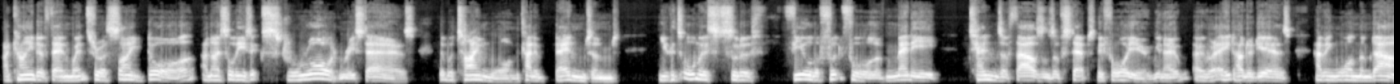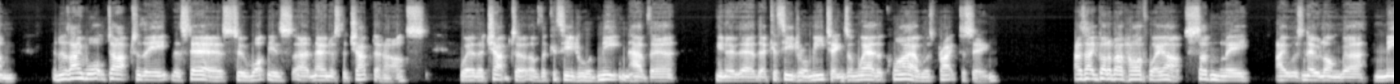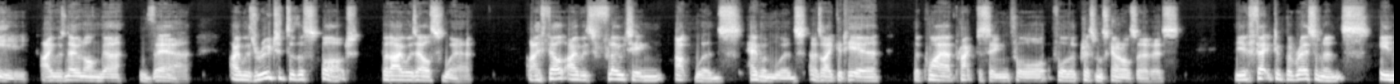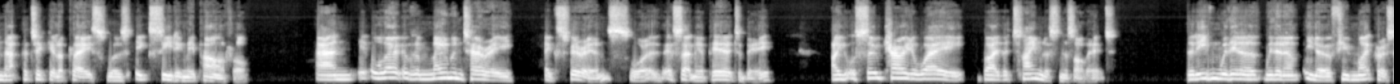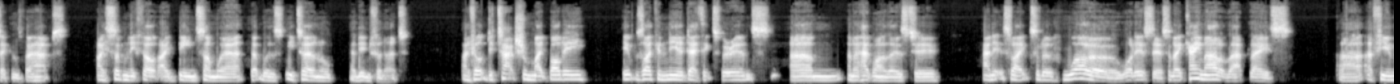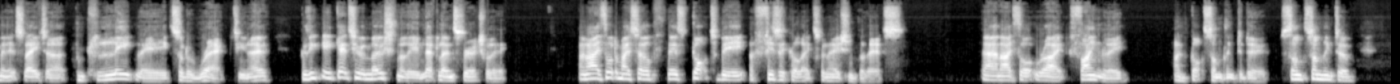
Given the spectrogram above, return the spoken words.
I kind of then went through a side door and I saw these extraordinary stairs that were time worn, kind of bent, and you could almost sort of feel the footfall of many tens of thousands of steps before you, you know, over 800 years, having worn them down. And as I walked up to the, the stairs to what is uh, known as the chapter house, where the chapter of the cathedral would meet and have their, you know, their, their cathedral meetings, and where the choir was practicing, as I got about halfway up, suddenly I was no longer me. I was no longer there. I was rooted to the spot, but I was elsewhere. I felt I was floating upwards, heavenwards, as I could hear the choir practicing for, for the Christmas carol service. The effect of the resonance in that particular place was exceedingly powerful. And it, although it was a momentary experience, or it certainly appeared to be, I was so carried away by the timelessness of it that even within a within a you know a few microseconds, perhaps, I suddenly felt I'd been somewhere that was eternal and infinite. I felt detached from my body. It was like a near-death experience, um, and I had one of those too. And it's like sort of, whoa, what is this? And I came out of that place uh, a few minutes later, completely sort of wrecked, you know, because it, it gets you emotionally, let alone spiritually. And I thought to myself, there's got to be a physical explanation for this. And I thought, right, finally, I've got something to do, some, something to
